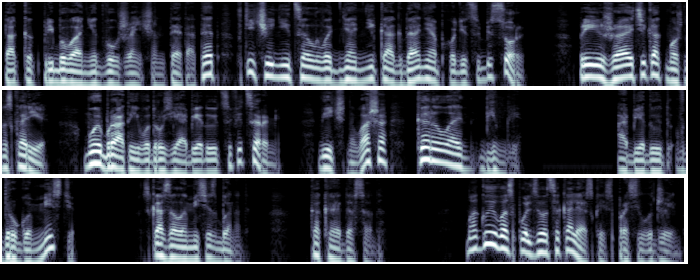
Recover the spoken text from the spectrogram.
так как пребывание двух женщин тет-а-тет -тет в течение целого дня никогда не обходится без ссоры. Приезжайте как можно скорее. Мой брат и его друзья обедают с офицерами. Вечно ваша Кэролайн Бингли. «Обедают в другом месте?» — сказала миссис Беннет. «Какая досада». «Могу я воспользоваться коляской?» — спросила Джейн.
